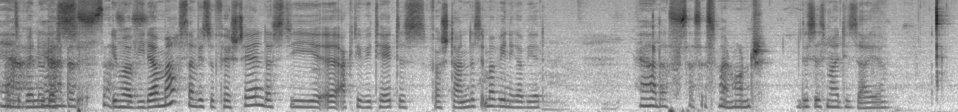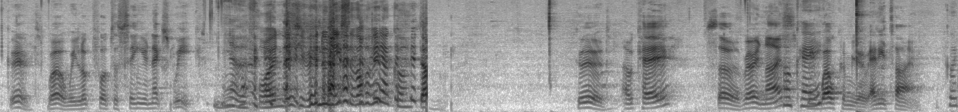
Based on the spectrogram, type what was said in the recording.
also wenn du ja, das, das- das immer wieder machst, dann wirst du feststellen, dass die äh, Aktivität des Verstandes immer weniger wird. Ja, das, das ist mein Wunsch. This is my desire. Good. Well, we look forward to seeing you next week. Ja, wir freuen dich, wenn du nächste Woche wiederkommst. Good. Okay. So, very nice. Okay. We welcome you anytime. Gut.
